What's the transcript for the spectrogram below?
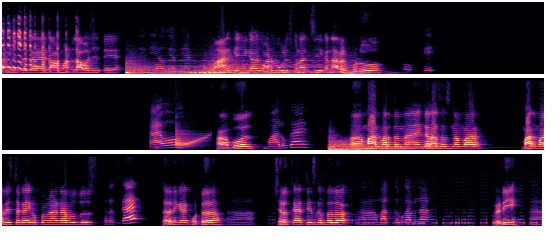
आम्ही तर काय डाव येते रेडी आहो घ्या मी. मार केली काय वाट बघलीस कोणाची? का नारळ फोडू? काय हो? हा बोल. मारू काय? हा मार मारताना नाही. गलासास ना मार. मार मारलीस तर काय एक रुपये मिळणार नाही बोलतोस खरंच काय? खरं नाही काय खोटं? हा. शरद काय तेच करतल? हा मारतो बघा म्हणा रेडी हा.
